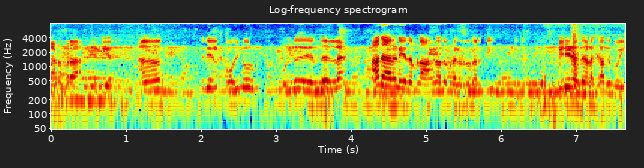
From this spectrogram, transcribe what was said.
പണമ്പ്ര കിട്ടിയത്. ആ ഇതിൽ കോഹിനൂറും ഉണ്ട് എന്നുള്ള ആ ധാരണയെ നമ്മൾ ആഹ്ലാദ പ്രകടനം നടത്തി. പിന്നീട് അത് നടക്കാതെ പോയി.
